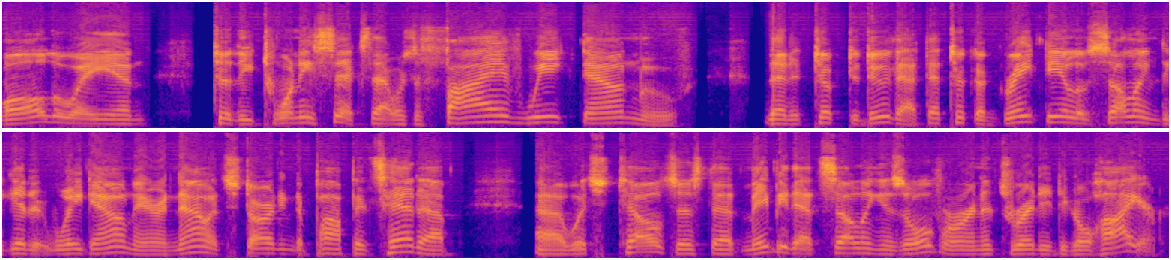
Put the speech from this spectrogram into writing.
all the way in to the 26th. That was a five-week down move that it took to do that. That took a great deal of selling to get it way down there, and now it's starting to pop its head up, uh, which tells us that maybe that selling is over and it's ready to go higher.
